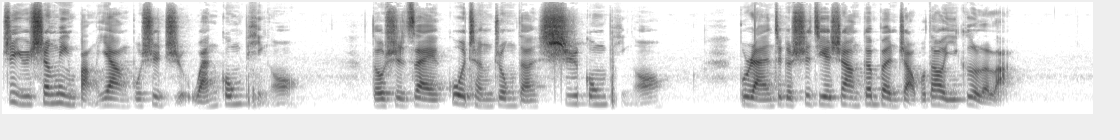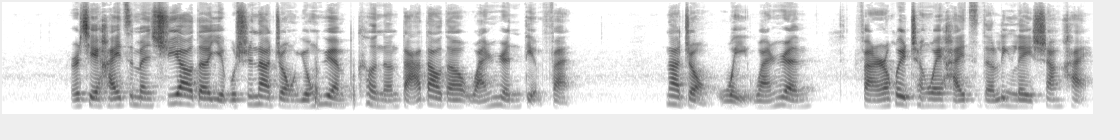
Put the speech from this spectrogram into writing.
至于生命榜样，不是指完工品哦，都是在过程中的施工品哦，不然这个世界上根本找不到一个了啦。而且孩子们需要的也不是那种永远不可能达到的完人典范，那种伪完人，反而会成为孩子的另类伤害。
